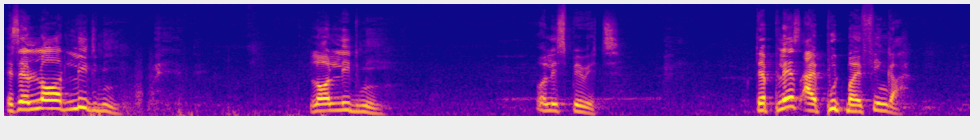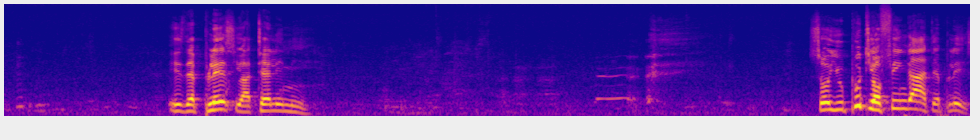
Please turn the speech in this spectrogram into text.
He said, Lord, lead me. Lord, lead me. Holy Spirit. The place I put my finger is the place you are telling me So you put your finger at a place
